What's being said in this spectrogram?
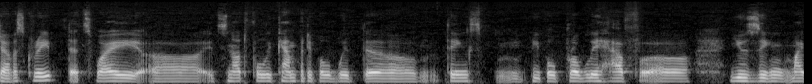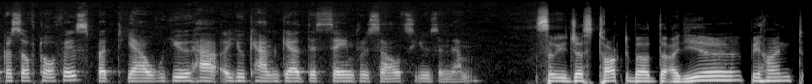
JavaScript. That's why uh, it's not fully compatible with the things people probably have uh, using Microsoft Office. But yeah, you have you can get the same results using them. So you just talked about the idea behind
